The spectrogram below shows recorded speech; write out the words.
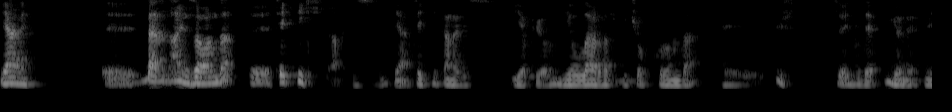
Yani e, ben aynı zamanda e, teknik analiziyim. Yani teknik analiz yapıyorum. Yıllardır birçok kurumda e, üst düzeyde de yöne, e,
